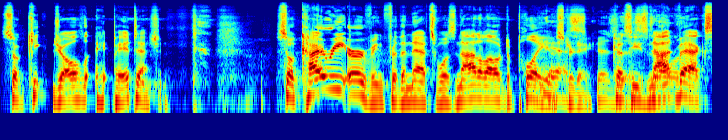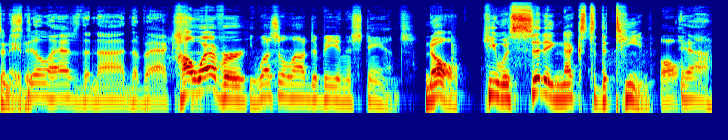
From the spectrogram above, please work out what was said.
So keep, Joel, pay attention. so Kyrie Irving for the Nets was not allowed to play Yes, yesterday 'cause because it he's not still- vaccinated. Still has the nod, the vaccine. However, He wasn't allowed to be in the stands. no, he was sitting next to the team Oh, yeah.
